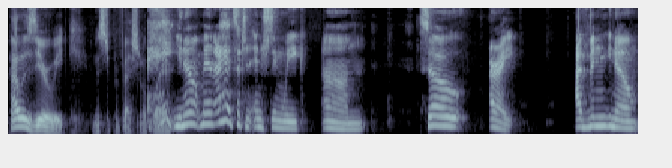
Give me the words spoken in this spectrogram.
How was your week, Mr. Professional Hey, Player? you know, man, I had such an interesting week. Um, so all right, I've been, you know,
